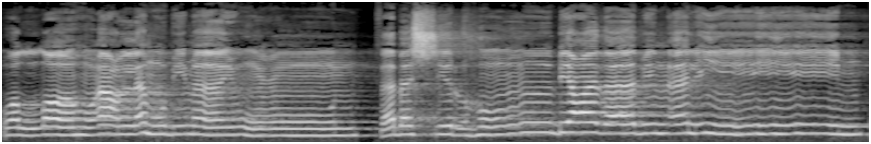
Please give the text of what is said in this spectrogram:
والله أعلم بما يوعون. فبشرهم بعذاب أليم.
